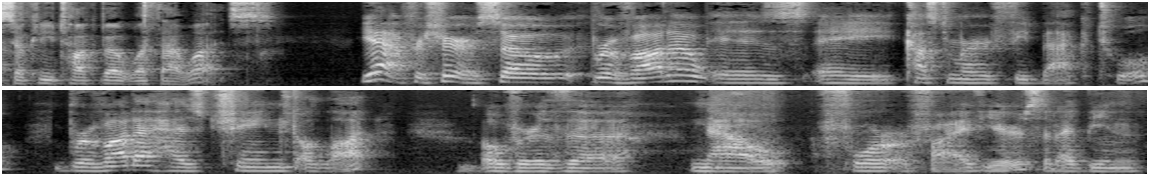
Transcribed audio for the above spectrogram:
So can you talk about what that was? Yeah, for sure. So Bravada is a customer feedback tool. Bravada has changed a lot over the now four or five years that I've been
